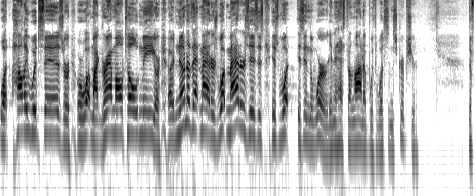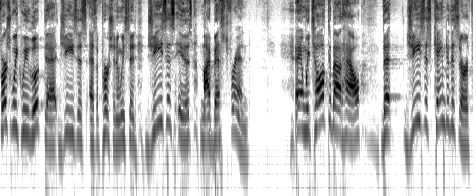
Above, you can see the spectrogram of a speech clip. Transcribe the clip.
what Hollywood says or, or what my grandma told me, or, or none of that matters. What matters is, is, is what is in the Word, and it has to line up with what's in Scripture. The first week, we looked at Jesus as a person, and we said, Jesus is my best friend. And we talked about how that Jesus came to this earth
